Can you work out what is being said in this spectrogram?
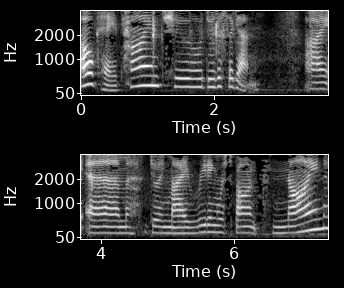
Okay, time to do this again. I am doing my reading response 9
